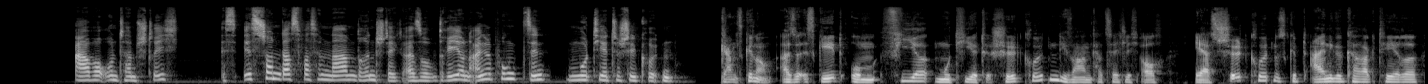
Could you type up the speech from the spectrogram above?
Aber unterm Strich es ist schon das, was im Namen drinsteckt. Also Dreh- und Angelpunkt sind mutierte Schildkröten. Ganz genau. Also es geht um vier mutierte Schildkröten. Die waren tatsächlich auch erst Schildkröten. Es gibt einige Charaktere,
